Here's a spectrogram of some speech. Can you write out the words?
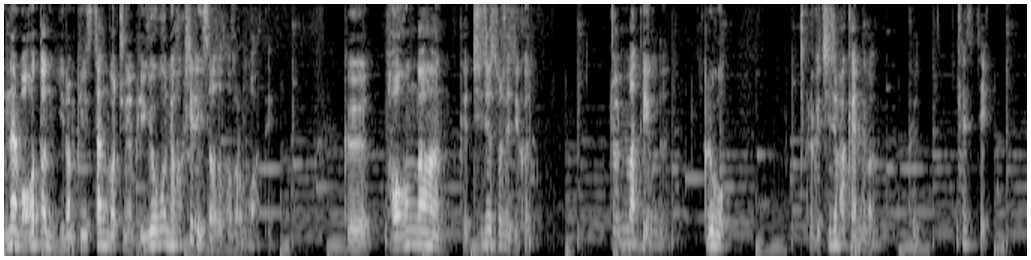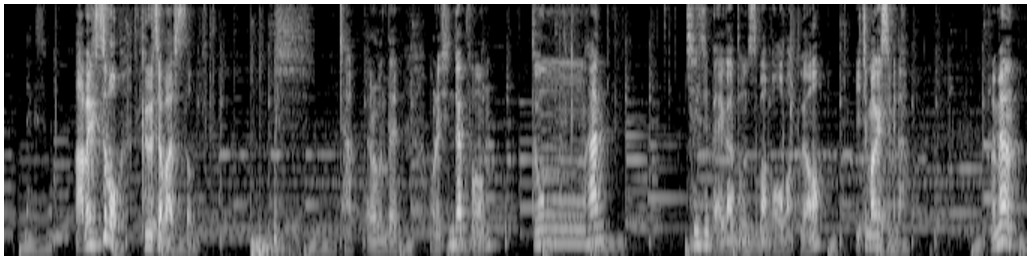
맨날 먹었던 이런 비슷한 것 중에 비교군이 확실히 있어서 더 그런 것 같아. 그 더 건강한 그 치즈 소시지 그 쫀맛이거든. 그리고 이렇게 치즈 박혀 있는 건 그 키스틱. 맥스원 아 맥스봉 그거 진짜 맛있어. 자 여러분들 오늘 신제품 뚱한 치즈 메가 돈스바 먹어봤고요. 이쯤 하겠습니다. 그러면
